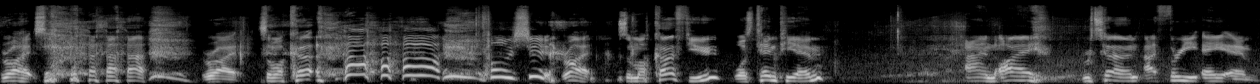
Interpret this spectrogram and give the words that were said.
Right, so. right, so my cur. oh shit! Right, so my curfew was 10 p.m. and I returned at 3 a.m.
